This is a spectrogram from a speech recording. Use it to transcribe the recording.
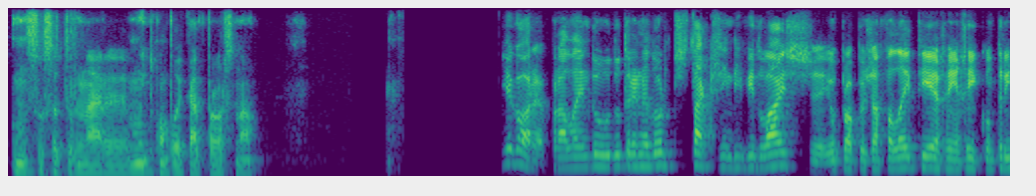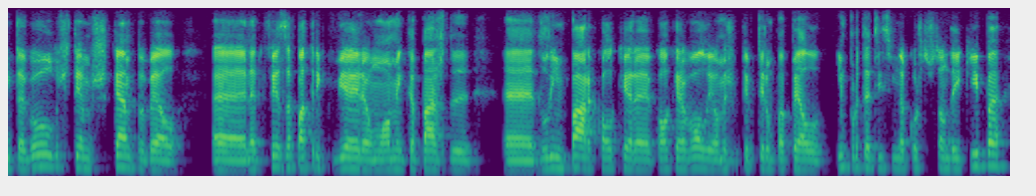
começou-se a tornar eh, muito complicado para o Arsenal. E agora, para além do, do, treinador, destaques individuais, eu próprio já falei, Thierry Henry com 30 golos, temos Campbell uh, na defesa, Patrick Vieira, um homem capaz de, uh, de, limpar qualquer, qualquer bola e ao mesmo tempo ter um papel importantíssimo na construção da equipa,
